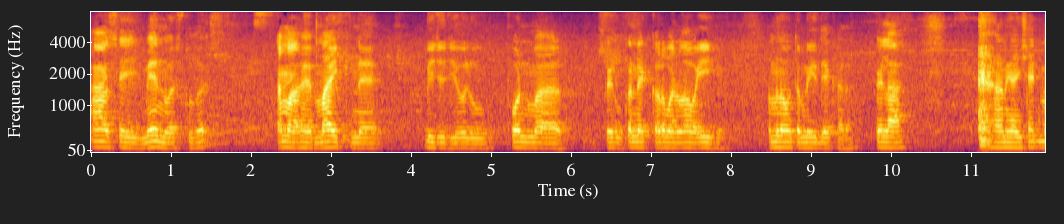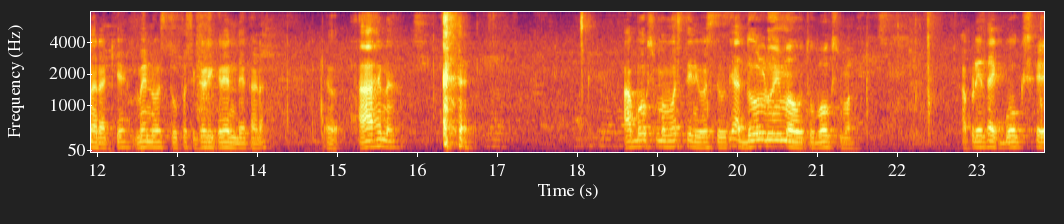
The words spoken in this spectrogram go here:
આ છે મેન વસ્તુ છે આમાં હવે માઇક ને બીજું જે ઓલું ફોનમાં ભેગું કનેક્ટ કરવાનું આવે એ છે. હમણાં હું તમને એ દેખાડા. પહેલાં આને અહીં સાઈડમાં રાખીએ મેઇન વસ્તુ પછી ઘડી કરીને દેખાડા. આ હે ને, આ બોક્સમાં મસ્તીની વસ્તુ હતી. આ દોરડું એમાં હતું બોક્સમાં આપણે થાય બોક્સ છે.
